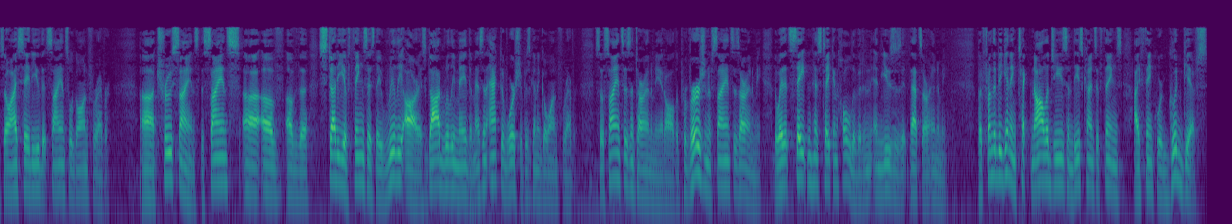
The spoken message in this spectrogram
So I say to you that science will go on forever. Uh, true science, the science uh, of, of the study of things as they really are, as God really made them, as an act of worship, is going to go on forever. So science isn't our enemy at all. The perversion of science is our enemy. The way that Satan has taken hold of it and, and uses it, that's our enemy. But from the beginning, technologies and these kinds of things, I think, were good gifts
